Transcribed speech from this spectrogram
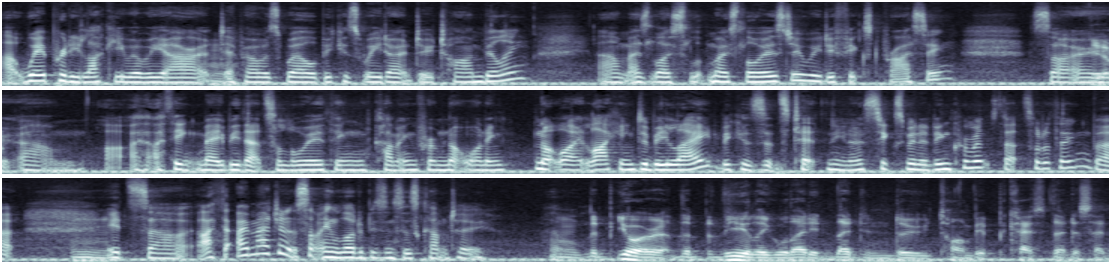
Uh, we're pretty lucky where we are Mm. at Depot as well because we don't do time billing, um, as most, most lawyers do. We do fixed pricing. So Yep. um, I, I think maybe that's a lawyer thing coming from not wanting, not like liking to be late because it's te- you know six minute increments that sort of thing. But Mm. it's uh, I, th- I imagine it's something a lot of businesses come to. Mm, but you're the View Legal. They didn't. They didn't do time bit case. They just had.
